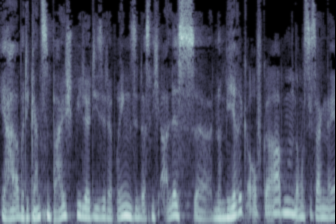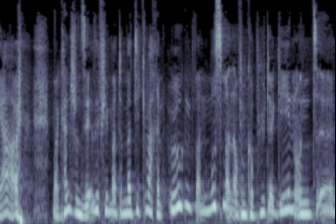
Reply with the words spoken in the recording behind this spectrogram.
ja, aber die ganzen Beispiele, die Sie da bringen, sind das nicht alles äh, Numerikaufgaben? Da muss ich sagen, na ja, man kann schon sehr, sehr viel Mathematik machen. Irgendwann muss man auf den Computer gehen und äh,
